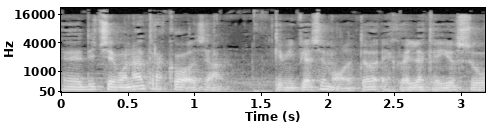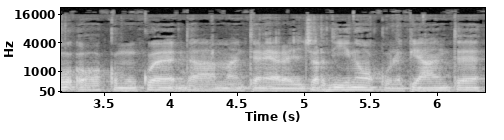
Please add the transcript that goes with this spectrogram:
Eh, dicevo, un'altra cosa che mi piace molto è quella che io su ho comunque da mantenere il giardino, alcune piante,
